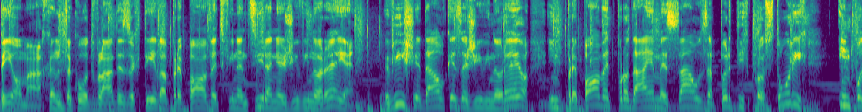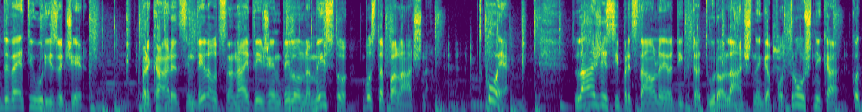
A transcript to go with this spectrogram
Beomahen tako od vlade zahteva prepoved financiranja živinoreje, više davke za živinorejo in prepoved prodaje mesa v zaprtih prostorih in po 9 uri zvečer. Prekarec in delavc na najtežjem delovnem mestu bosta pa lačna. Tako je. Lažje si predstavljajo diktaturo lačnega potrošnika, kot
